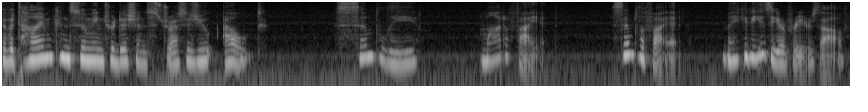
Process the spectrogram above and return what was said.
If a time consuming tradition stresses you out, simply modify it. Simplify it. Make it easier for yourself.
